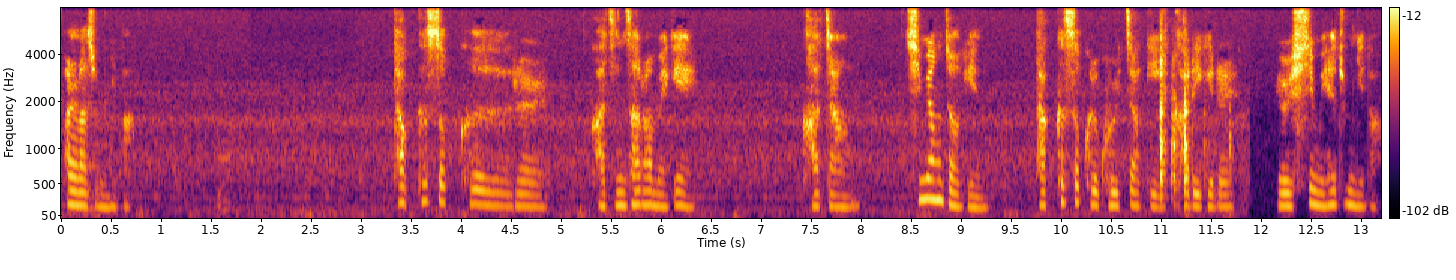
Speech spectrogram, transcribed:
발라줍니다. 다크서클을 가진 사람에게 가장 치명적인 다크서클 골짜기 가리기를 열심히 해줍니다.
